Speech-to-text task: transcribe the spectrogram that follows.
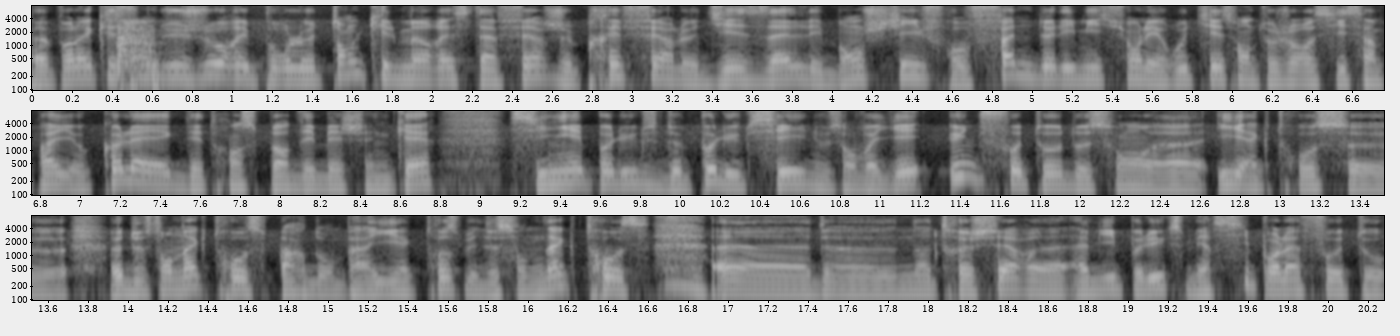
Euh, pour la question du jour et pour le temps qu'il me reste à faire, je préfère le diesel. Les bons chiffres aux fans de l'émission. Les routiers sont toujours aussi sympas et aux collègues des transports des Schenker, signé Pollux de Polluxier. Il nous envoyait une photo de son euh, Iactros, euh, de son Actros, pardon, pas Iactros, mais de son Actros, euh, de notre cher ami Pollux. Merci pour la photo.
